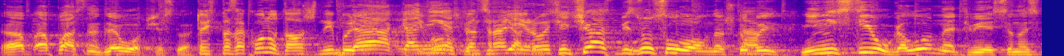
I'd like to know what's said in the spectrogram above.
опасно для общества. То есть по закону должны были да, конечно, его контролировать? Сейчас, сейчас безусловно, чтобы да. не нести уголовную ответственность,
